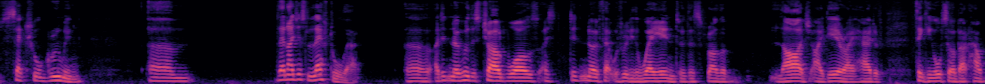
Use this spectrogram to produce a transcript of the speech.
sexual grooming. Um, then I just left all that. Uh, I didn't know who this child was. I didn't know if that was really the way into this rather large idea I had of thinking also about how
